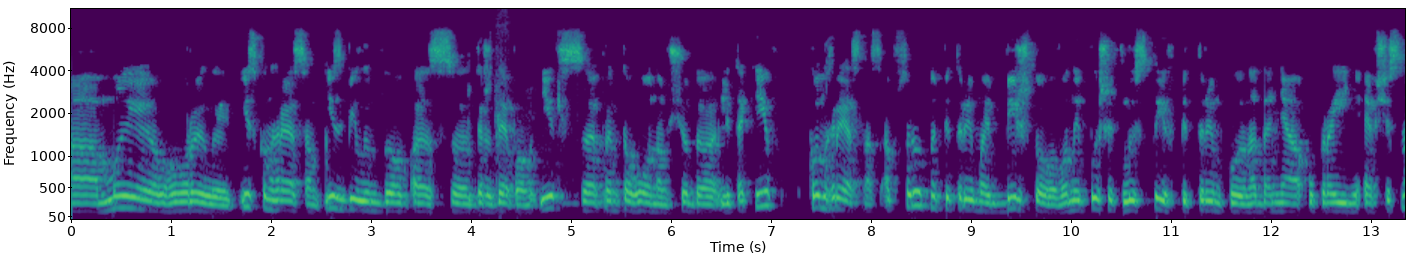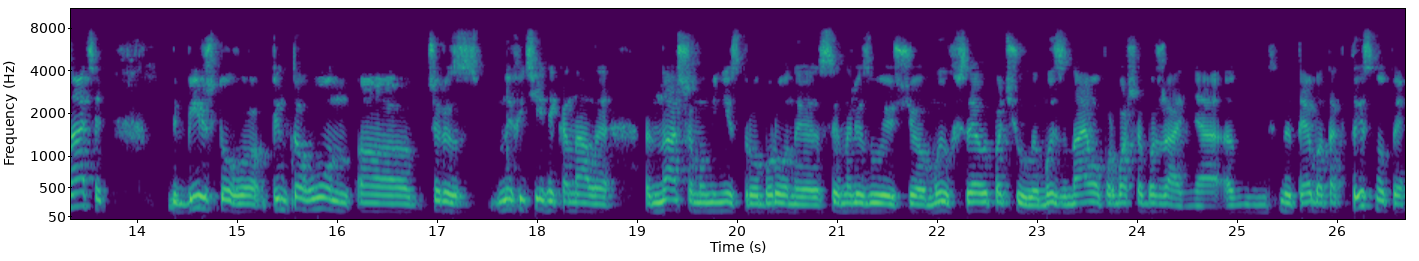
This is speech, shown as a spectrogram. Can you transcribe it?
е, Ми говорили і з конгресом, і з білим дом е, з держдепом, і з Пентагоном щодо літаків. Конгрес нас абсолютно підтримує. Більш того, вони пишуть листи в підтримку надання Україні F-16. Більш того, Пентагон е, через неофіційні канали нашому міністру оборони сигналізує, що ми все почули. Ми знаємо про ваше бажання. е, Не треба так тиснути. Е,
